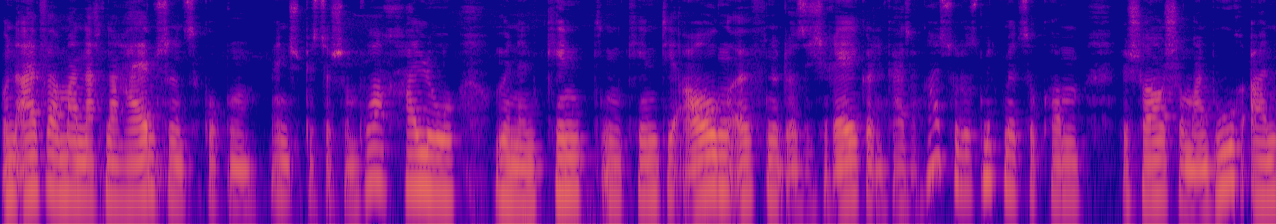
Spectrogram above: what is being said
Und einfach mal nach einer halben Stunde zu gucken, Mensch, bist du schon wach? Hallo. Und wenn ein Kind, ein Kind die Augen öffnet oder sich räkelt, dann kann ich sagen, hast du Lust mit mir zu kommen? Wir schauen schon mal ein Buch an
